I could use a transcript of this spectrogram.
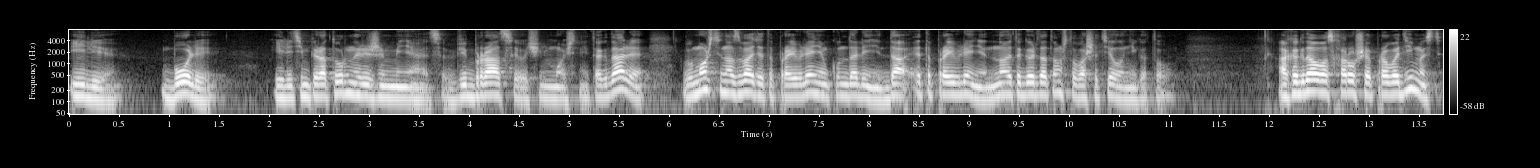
или боли, или температурный режим меняется, вибрации очень мощные и так далее, вы можете назвать это проявлением кундалини. Да, это проявление, но это говорит о том, что ваше тело не готово. А когда у вас хорошая проводимость,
